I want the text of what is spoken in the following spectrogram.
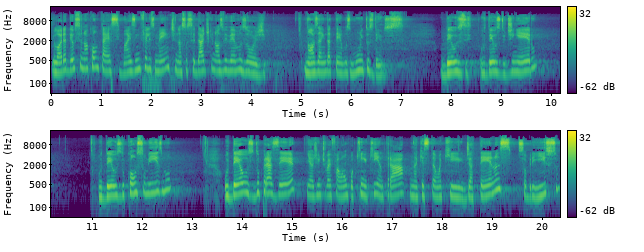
Glória a Deus se não acontece, mas infelizmente na sociedade que nós vivemos hoje, nós ainda temos muitos deuses. Deus, o Deus do dinheiro, o Deus do consumismo, o Deus do prazer, e a gente vai falar um pouquinho aqui, entrar na questão aqui de Atenas sobre isso.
